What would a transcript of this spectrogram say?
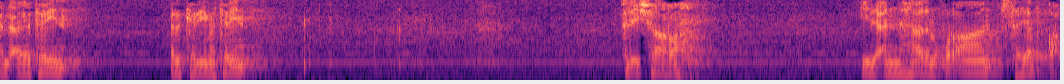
الآيتين الكريمتين. الإشارة إلى أن هذا القرآن سيبقى.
